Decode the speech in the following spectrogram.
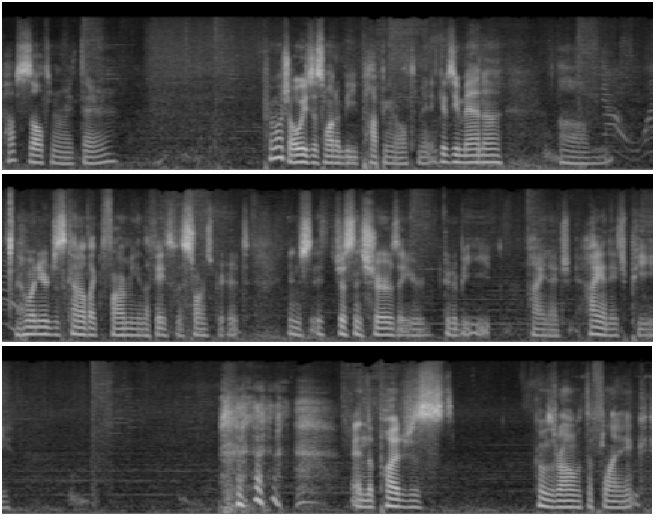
He pops his ultimate right there. Pretty much always just want to be popping your ultimate. It gives you mana, um, and when you're just kind of like farming in the face of a Storm Spirit, it just ensures that you're going to be high in, H high in HP. and the Pudge just comes around with the flank.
